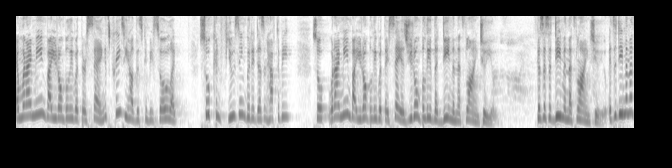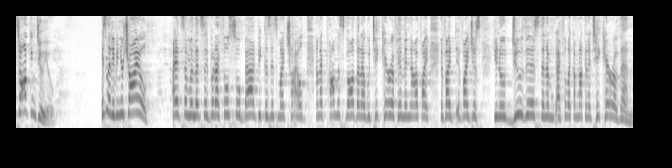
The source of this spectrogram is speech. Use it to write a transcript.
And what I mean by you don't believe what they're saying, it's crazy how this can be so like so confusing, but it doesn't have to be. So, what I mean by you don't believe what they say is you don't believe the demon that's lying to you. Because it's a demon that's lying to you, it's a demon that's talking to you. It's not that even your child. I had someone that said, "But I feel so bad because it's my child, and I promised God that I would take care of him. And now, if I if I if I just you know do this, then I'm, I feel like I'm not going to take care of them.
